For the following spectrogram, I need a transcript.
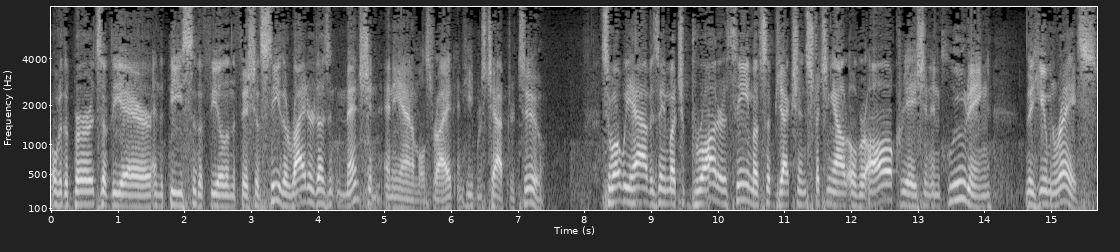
over the birds of the air and the beasts of the field and the fish of the sea. The writer doesn't mention any animals, right, in Hebrews chapter 2. So what we have is a much broader theme of subjection stretching out over all creation, including the human race.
